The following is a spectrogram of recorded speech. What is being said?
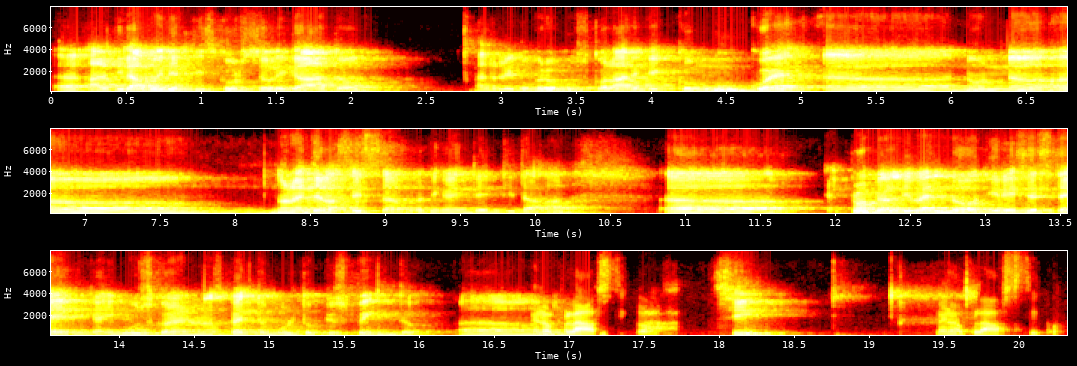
eh, al di là poi del discorso legato al recupero muscolare che comunque eh, non, eh, non, è della stessa praticamente entità, eh, è proprio a livello di resa estetica, i muscoli hanno un aspetto molto più spento. Eh, Meno plastico. Sì. Meno plastico.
